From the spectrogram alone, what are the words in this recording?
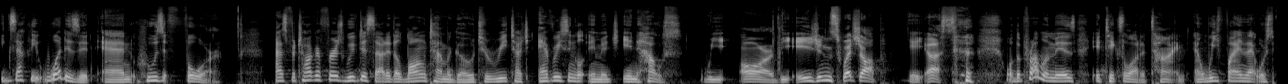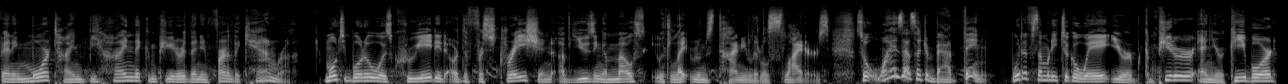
Exactly what is it and who's it for? As photographers, we've decided a long time ago to retouch every single image in-house. We are the Asian sweatshop. Yay, us. well, the problem is it takes a lot of time, and we find that we're spending more time behind the computer than in front of the camera. Motibodo was created out of the frustration of using a mouse with Lightroom's tiny little sliders. So why is that such a bad thing? What if somebody took away your computer and your keyboard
